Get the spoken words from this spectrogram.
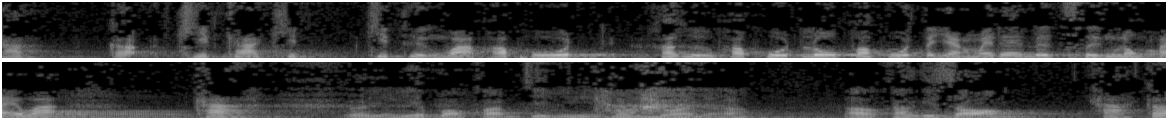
ค่ะ ก็คิดค่ะคิดคิดถึงว่าพระพุทธก็คือพระพุทธรูปพระพุทธแต่ยังไม่ได้ลึกซึ้งลงไปว่าอ๋อค่ะ เอออย่างนี้บอกความจริงอย่างนี้ค่ะทั้งตัวเนี่ยอ้าวอ้าวครั้งที่สองค่ะ ก็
